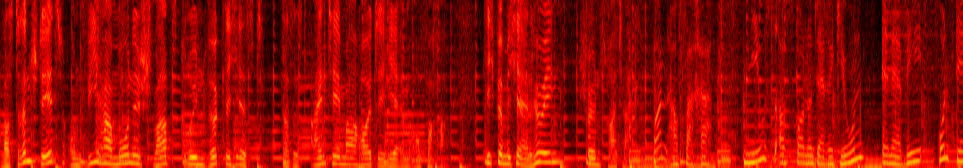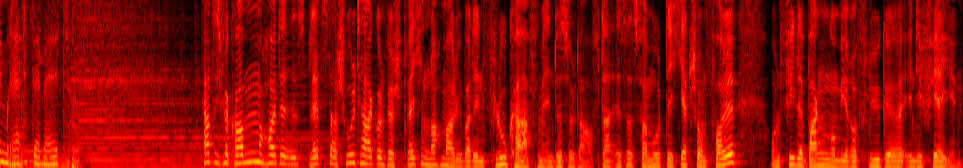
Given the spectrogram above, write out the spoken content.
Was drin steht und wie harmonisch schwarz-grün wirklich ist, das ist ein Thema heute hier im Aufwacher. Ich bin Michael Höhing, schönen Freitag. Bonn Aufwacher. News aus Bonn und der Region, NRW und dem Rest der Welt. Herzlich willkommen. Heute ist letzter Schultag und wir sprechen nochmal über den Flughafen in Düsseldorf. Da ist es vermutlich jetzt schon voll und viele bangen um ihre Flüge in die Ferien.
